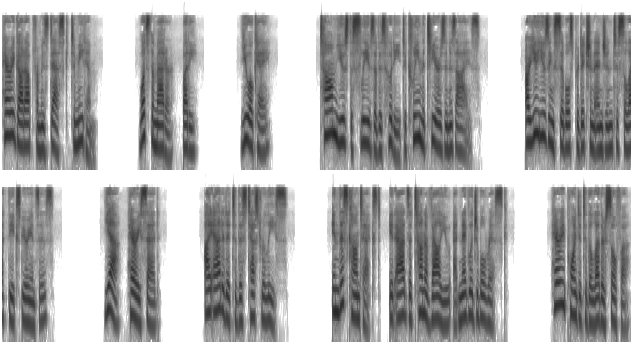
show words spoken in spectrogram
Harry got up from his desk to meet him. What's the matter, buddy? You okay? Tom used the sleeves of his hoodie to clean the tears in his eyes. Are you using Sybil's prediction engine to select the experiences? Yeah, Harry said. I added it to this test release. In this context, it adds a ton of value at negligible risk. Harry pointed to the leather sofa,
